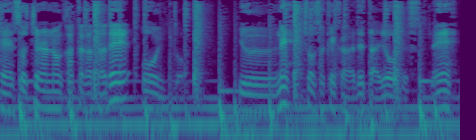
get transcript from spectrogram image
えそちらの方々で多いというね、調査結果が出たようですね。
